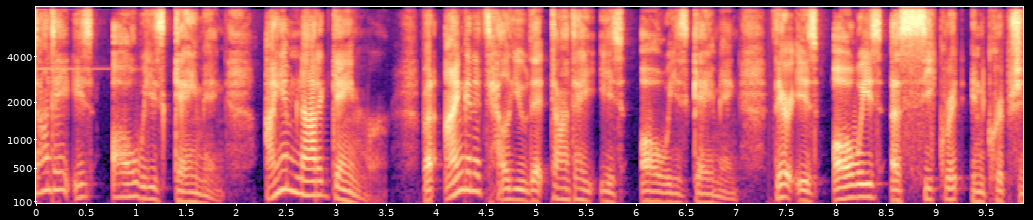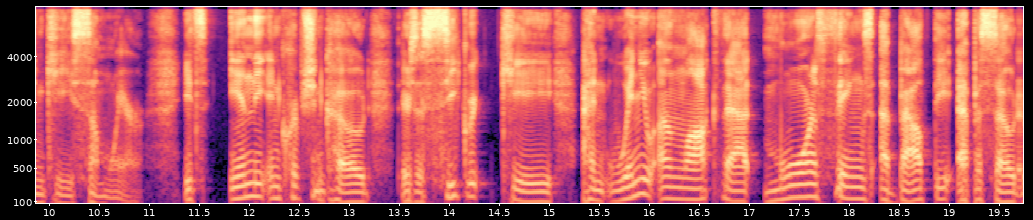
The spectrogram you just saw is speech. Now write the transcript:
Dante is always gaming. I am not a gamer. But I'm going to tell you that Dante is always gaming. There is always a secret encryption key somewhere. It's in the encryption code. There's a secret key. And when you unlock that, more things about the episode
